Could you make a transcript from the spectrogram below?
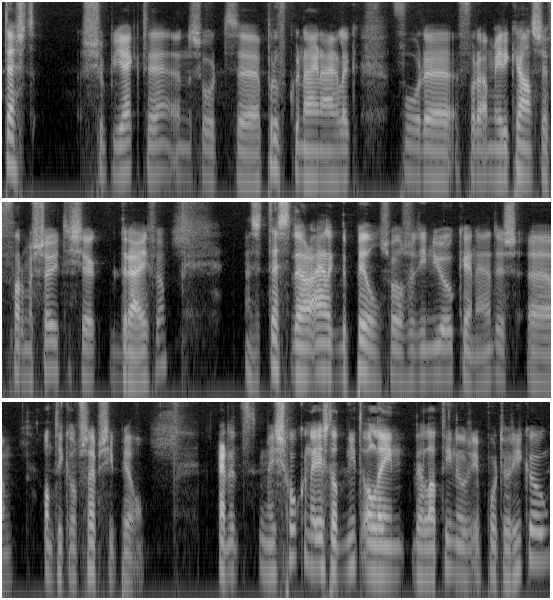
testsubject, hè, een soort uh, proefkonijn eigenlijk, voor de, voor de Amerikaanse farmaceutische bedrijven. En ze testen daar eigenlijk de pil, zoals we die nu ook kennen, hè, dus uh, anticonceptiepil. En het meest schokkende is dat niet alleen de Latino's in Puerto Rico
